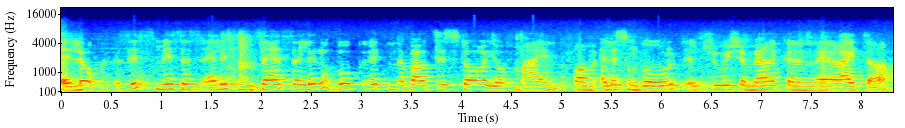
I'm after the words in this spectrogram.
Uh, look, this Mrs. Ellison says a little book written about this story of mine from Alison Gold, a Jewish American uh, writer.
